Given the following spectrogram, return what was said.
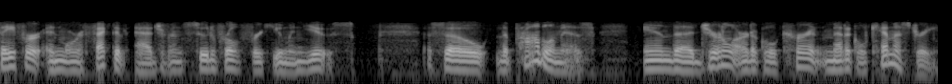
safer and more effective adjuvants suitable for human use. So the problem is, in the journal article Current Medical Chemistry,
